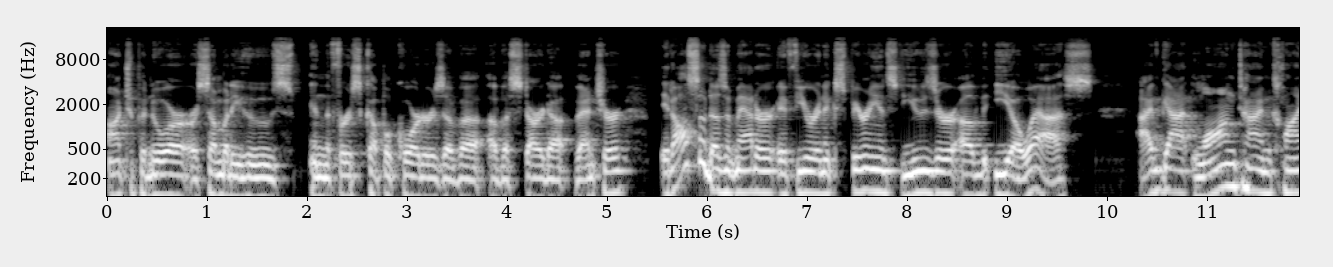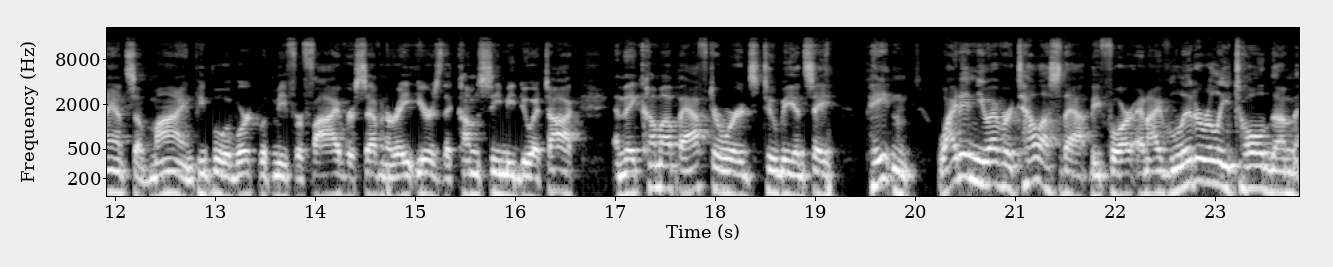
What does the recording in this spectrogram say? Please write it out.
entrepreneur or somebody who's in the first couple quarters of a, of a startup venture. It also doesn't matter if you're an experienced user of EOS I've got longtime clients of mine, people who have worked with me for five or seven or eight years that come see me do a talk, and they come up afterwards to me and say, Paton, why didn't you ever tell us that before? And I've literally told them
